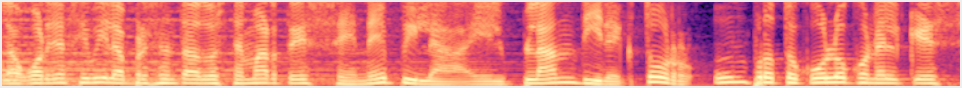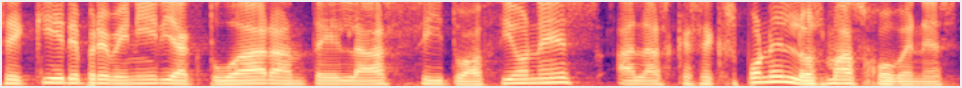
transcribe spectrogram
La Guardia Civil ha presentado este martes en Épila el Plan Director, un protocolo con el que se quiere prevenir y actuar ante las situaciones a las que se exponen los más jóvenes.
